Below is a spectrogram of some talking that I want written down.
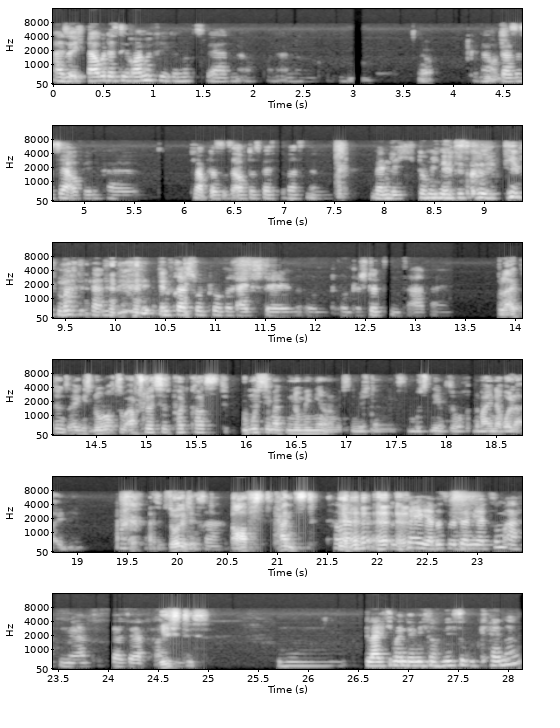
Also ich glaube, dass die Räume viel genutzt werden, auch von anderen Gruppen. Ja. Genau, und das ist ja auf jeden Fall, ich glaube, das ist auch das Beste, was ein männlich dominiertes Kollektiv machen kann. Infrastruktur bereitstellen und unterstützend da sein. Bleibt uns eigentlich nur noch zum Abschluss des Podcasts. Du musst jemanden nominieren. Du musst nämlich dann du musst nächste Woche meine Rolle einnehmen. Also solltest, super. darfst, kannst. Toll. Okay, ja, das wird dann ja zum 8. März. Das ist ja sehr passend. Richtig. Vielleicht jemand, den ich noch nicht so gut kenne.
